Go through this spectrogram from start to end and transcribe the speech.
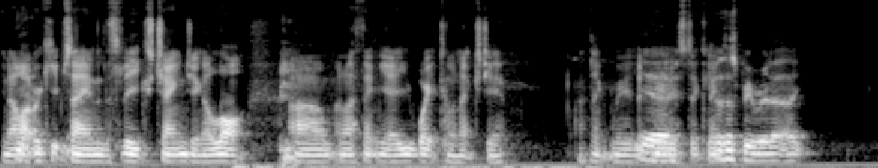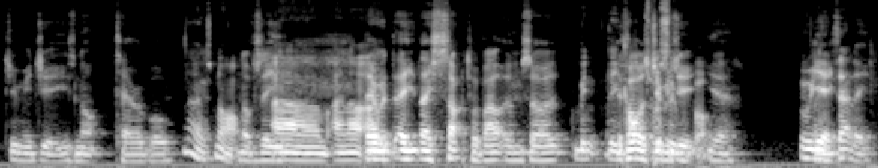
You know, like we keep saying, this league's changing a lot, um, and I think yeah, you wait till next year. I think really, realistically, Let's just be real. Like, Jimmy G is not terrible. no, it's not. And obviously, um, and I, They, were, they they sucked without him. So I mean, they if got I was to Jimmy Super G, yeah. Well, yeah, And- exactly.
